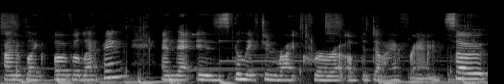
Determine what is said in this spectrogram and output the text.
kind of like overlapping, and that is the left and right crura of the diaphragm. So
